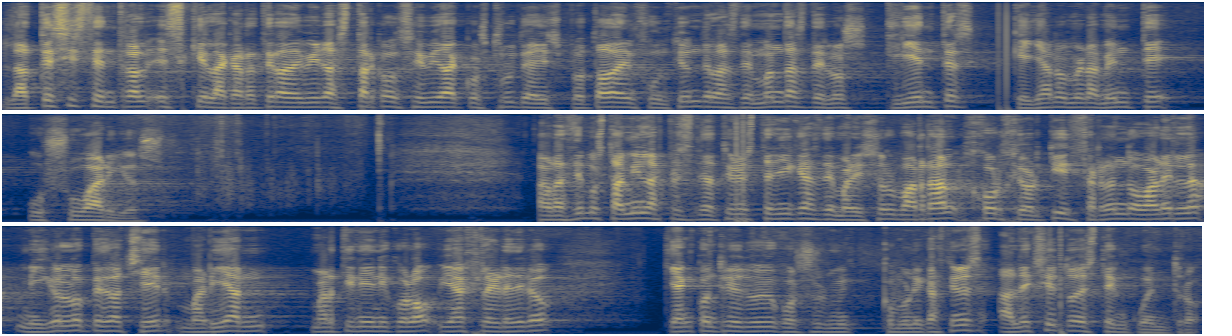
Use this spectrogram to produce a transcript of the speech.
la tesis central es que la carretera debiera estar concebida, construida y explotada en función de las demandas de los clientes que ya no meramente usuarios. Agradecemos también las presentaciones técnicas de Marisol Barral, Jorge Ortiz, Fernando Varela, Miguel López Bachiller, Marían Martínez Nicolau y Ángel Heredero, que han contribuido con sus comunicaciones al éxito de este encuentro.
